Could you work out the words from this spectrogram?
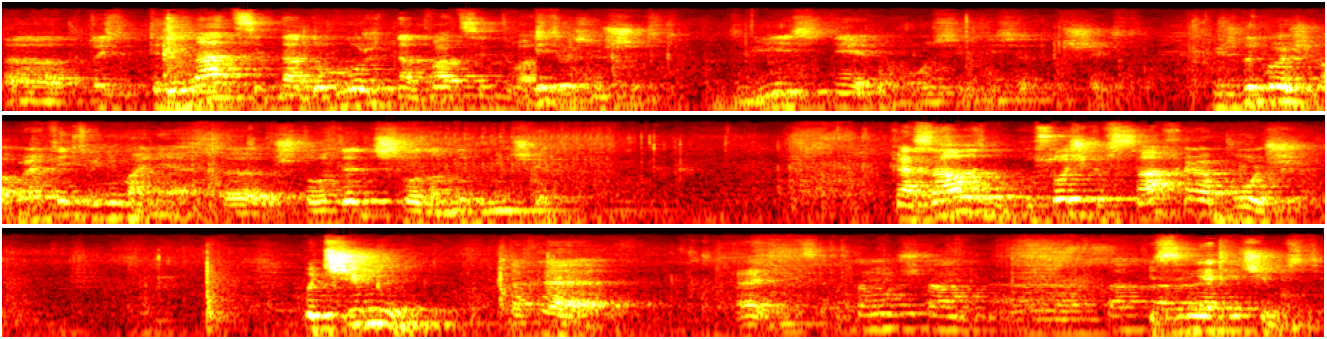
Э, то есть 13 надо умножить на 22. 286. 286. Между прочим, обратите внимание, э, что вот это число намного меньше. Казалось бы, кусочков сахара больше. Почему такая разница? Потому что там э, сахар Из-за неотличимости.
